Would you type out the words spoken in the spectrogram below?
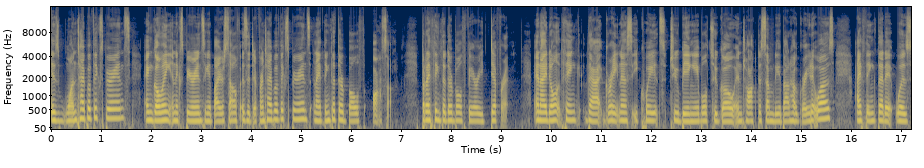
is one type of experience and going and experiencing it by yourself is a different type of experience and I think that they're both awesome. But I think that they're both very different. And I don't think that greatness equates to being able to go and talk to somebody about how great it was. I think that it was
